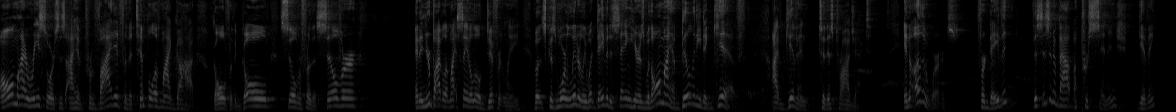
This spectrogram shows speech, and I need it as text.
all my resources, I have provided for the temple of my God gold for the gold, silver for the silver, and in your Bible, it might say it a little differently, but it's because more literally, what David is saying here is with all my ability to give, I've given to this project. In other words, for David, this isn't about a percentage giving.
